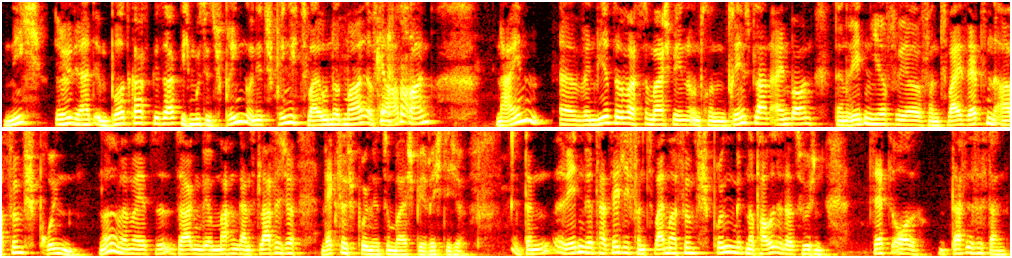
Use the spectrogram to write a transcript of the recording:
nicht, äh, der hat im Podcast gesagt, ich muss jetzt springen und jetzt springe ich 200 Mal auf genau. der Hauptbahn. Nein, äh, wenn wir sowas zum Beispiel in unseren Trainingsplan einbauen, dann reden hier für, von zwei Sätzen a fünf Sprüngen. Ne? Wenn wir jetzt sagen, wir machen ganz klassische Wechselsprünge zum Beispiel, richtige. Dann reden wir tatsächlich von zweimal fünf Sprüngen mit einer Pause dazwischen. That's all. Das ist es dann.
